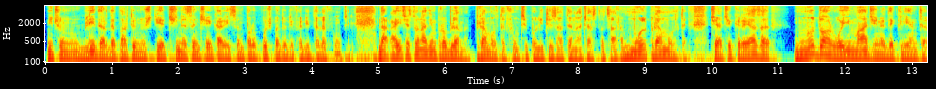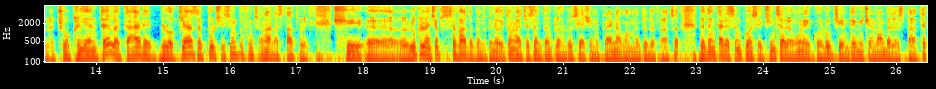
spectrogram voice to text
niciun lider de partid nu știe cine sunt cei care îi sunt propuși pentru diferitele funcții. Dar aici este una din probleme. Prea multe funcții politizate în această țară. Mult prea multe. Ceea ce creează nu doar o imagine de clientelă, ci o clientelă care blochează pur și simplu funcționarea statului. Și uh, lucrurile încep să se vadă, pentru că ne uităm la ce se întâmplă în Rusia și în Ucraina în momentul de față, vedem care sunt consecințele unei corupții endemice în ambele state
